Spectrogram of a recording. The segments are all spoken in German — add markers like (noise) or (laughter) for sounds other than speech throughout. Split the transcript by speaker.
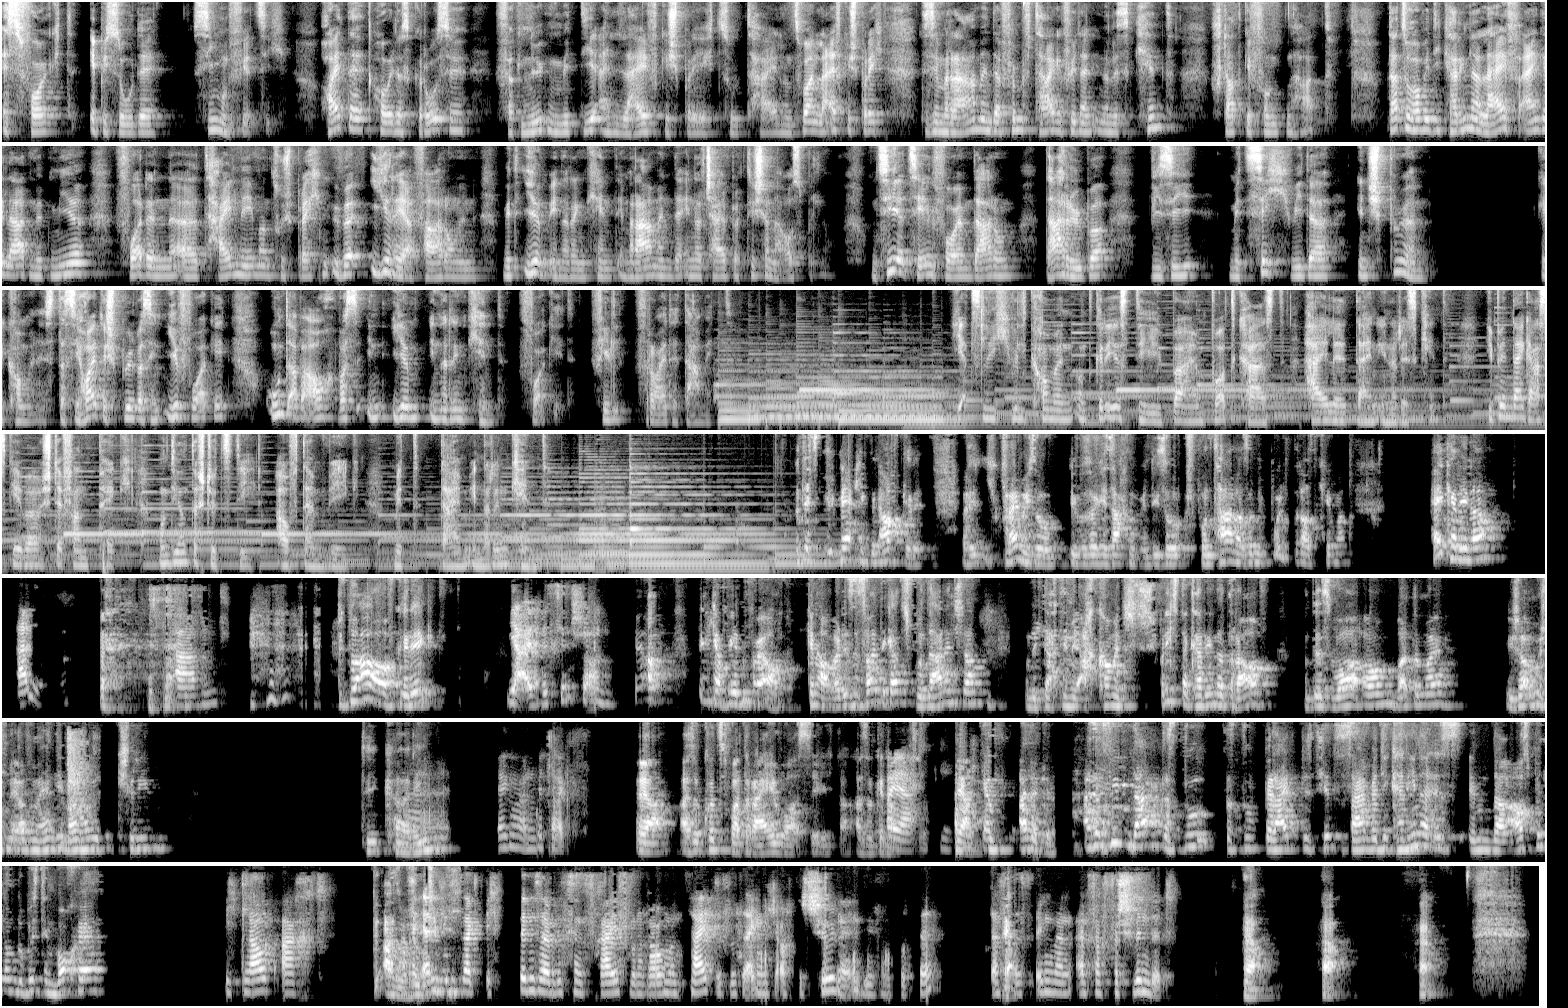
Speaker 1: Es folgt Episode 47. Heute habe ich das große Vergnügen, mit dir ein Live-Gespräch zu teilen. Und zwar ein Live-Gespräch, das im Rahmen der fünf Tage für dein inneres Kind stattgefunden hat. Dazu habe ich die Karina live eingeladen, mit mir vor den äh, Teilnehmern zu sprechen über ihre Erfahrungen mit ihrem inneren Kind im Rahmen der Inner Child Practitioner Ausbildung. Und sie erzählt vor allem darum, darüber, wie sie mit sich wieder ins Spüren gekommen ist, dass sie heute spürt, was in ihr vorgeht und aber auch, was in ihrem inneren Kind vorgeht. Viel Freude damit. Herzlich willkommen und grüß dich beim Podcast Heile dein inneres Kind. Ich bin dein Gastgeber Stefan Peck und ich unterstütze dich auf deinem Weg mit deinem inneren Kind.
Speaker 2: Und jetzt merke ich, ich bin aufgeregt. Ich freue mich so über solche Sachen, wenn die so spontan aus dem Impuls rauskommen. Hey Karina.
Speaker 3: Hallo.
Speaker 2: Abend. (laughs) Bist du auch aufgeregt?
Speaker 3: Ja, ein bisschen schon.
Speaker 2: Ja, ich auf jeden Fall auch. Genau, weil das ist heute ganz spontan entstanden. Und ich dachte mir, ach komm, jetzt sprichst der Karina drauf. Und das war um, warte mal, ich schaue mal schnell auf dem Handy, wann habe ich geschrieben? Die Karina.
Speaker 3: Äh, irgendwann mittags.
Speaker 2: Ja, also kurz vor drei war es, sehe ich da. Also genau. Ah, ja, ja (laughs) also, genau. also vielen Dank, dass du, dass du bereit bist, hier zu sein, weil die Karina ist in der Ausbildung, du bist in Woche.
Speaker 3: Ich glaube acht. Also Aber ehrlich gesagt, ich bin so ein bisschen frei von Raum und Zeit. Das ist eigentlich auch das Schöne in diesem Prozess, dass ja. das irgendwann einfach verschwindet.
Speaker 2: Ja, ja, ja.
